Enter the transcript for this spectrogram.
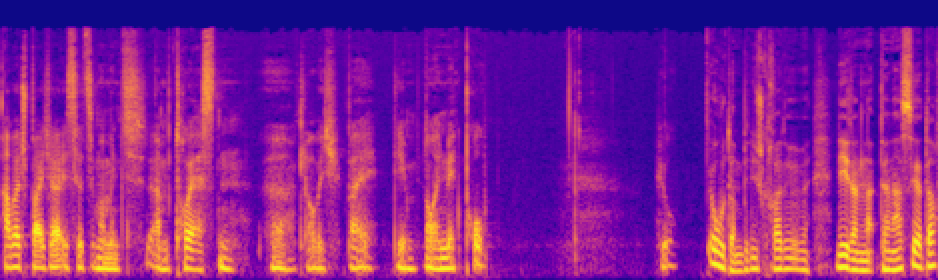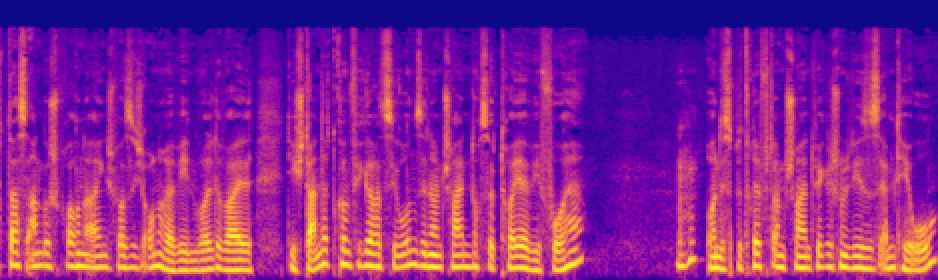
Arbeitsspeicher ist jetzt im Moment am teuersten, äh, glaube ich, bei dem neuen Mac Pro. Jo. Oh, dann bin ich gerade über. Nee, dann, dann hast du ja doch das angesprochen, eigentlich, was ich auch noch erwähnen wollte, weil die Standardkonfigurationen sind anscheinend noch so teuer wie vorher. Mhm. Und es betrifft anscheinend wirklich nur dieses MTO.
